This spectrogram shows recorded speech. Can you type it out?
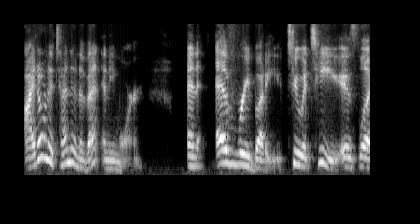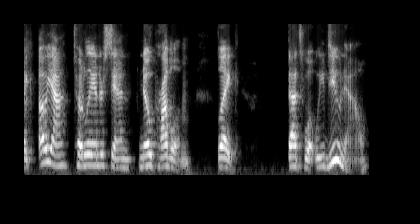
I don't attend an event anymore. And everybody to a T is like, "Oh yeah, totally understand. No problem." Like that's what we do now.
